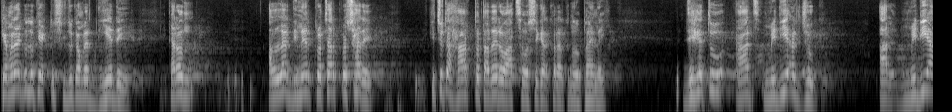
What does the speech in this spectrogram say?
ক্যামেরাগুলোকে একটু সুযোগ আমরা দিয়ে দেই। কারণ আল্লাহর দিনের প্রচার প্রসারে কিছুটা হাত তো তাদেরও আছে, অস্বীকার করার কোনো উপায় নেই। যেহেতু আজ মিডিয়ার যুগ, আর মিডিয়া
